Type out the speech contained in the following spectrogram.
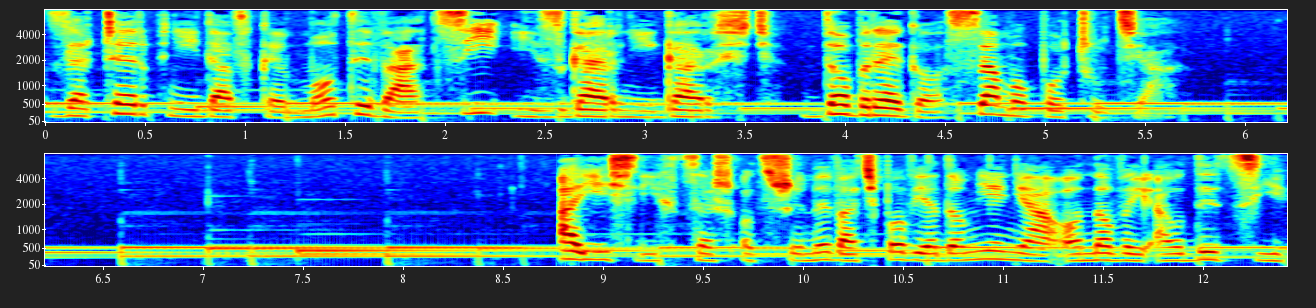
zaczerpnij dawkę motywacji i zgarnij garść dobrego samopoczucia. A jeśli chcesz otrzymywać powiadomienia o nowej audycji,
